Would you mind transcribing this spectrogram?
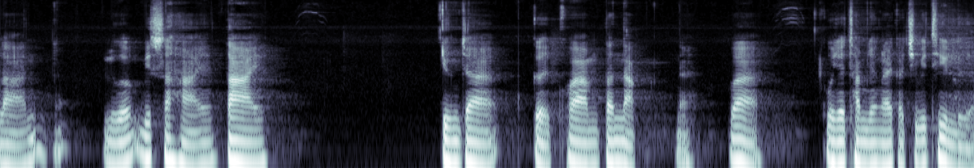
หลาน หรือมิตรสหายตาย จึงจะเกิดความตระหนักนะว่าควรจะทำอย่างไรกับชีวิตที่เหลือ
